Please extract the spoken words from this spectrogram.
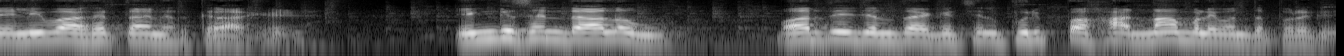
தெளிவாகத்தான் இருக்கிறார்கள். எங்கு சென்றாலும் பாரதிய ஜனதா கட்சியில் குறிப்பாக அண்ணாமலை வந்த பிறகு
